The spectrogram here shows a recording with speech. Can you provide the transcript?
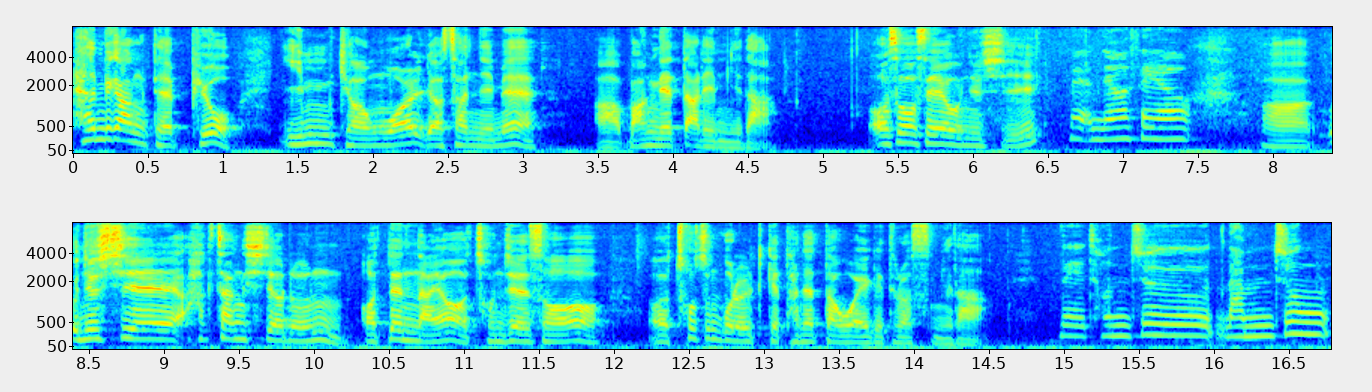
해미강 대표 임경월 여사님의 아, 막내 딸입니다. 어서 오세요, 은유 씨. 네, 안녕하세요. 아, 은유 씨의 학창 시절은 어땠나요? 전주에서 어, 초중고를 이렇게 다녔다고 얘기 들었습니다. 네, 전주 남중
